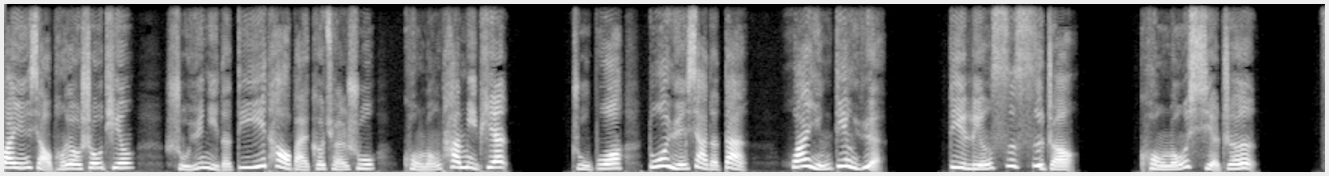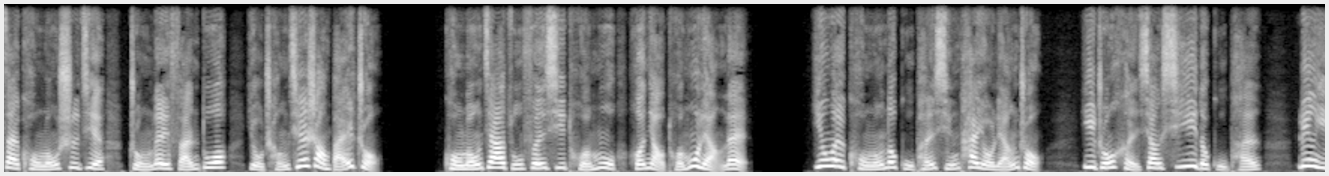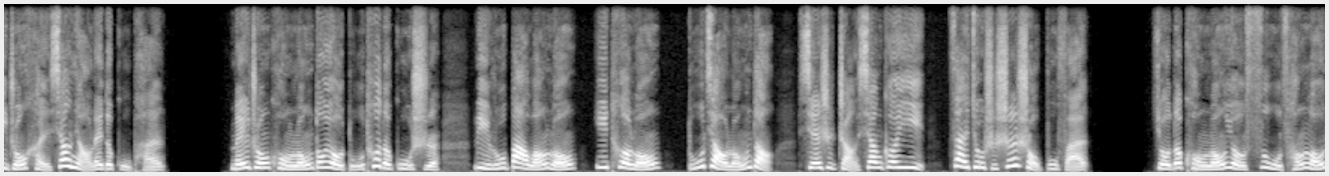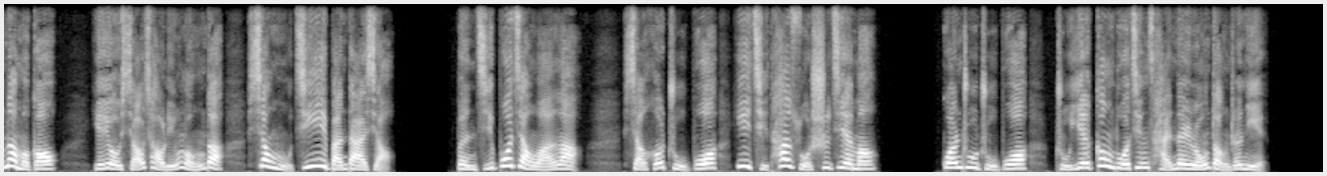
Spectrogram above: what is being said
欢迎小朋友收听属于你的第一套百科全书《恐龙探秘篇》。主播多云下的蛋，欢迎订阅。第零四四章：恐龙写真。在恐龙世界，种类繁多，有成千上百种。恐龙家族分析臀目和鸟臀目两类，因为恐龙的骨盆形态有两种，一种很像蜥蜴的骨盆。另一种很像鸟类的骨盆，每种恐龙都有独特的故事，例如霸王龙、异特龙、独角龙等。先是长相各异，再就是身手不凡。有的恐龙有四五层楼那么高，也有小巧玲珑的，像母鸡一般大小。本集播讲完了，想和主播一起探索世界吗？关注主播主页，更多精彩内容等着你。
